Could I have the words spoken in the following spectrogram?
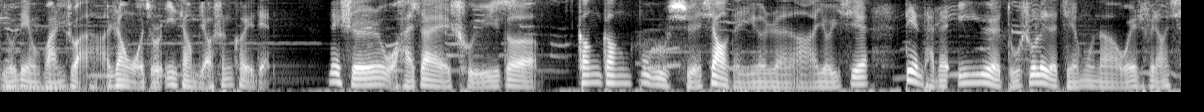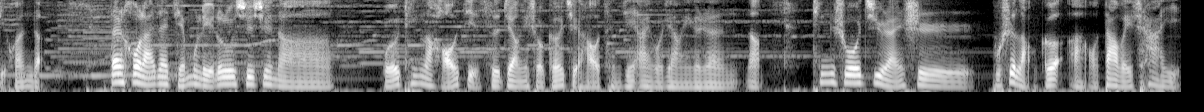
有点婉转啊，让我就是印象比较深刻一点。那时我还在处于一个刚刚步入学校的一个人啊，有一些电台的音乐读书类的节目呢，我也是非常喜欢的。但是后来在节目里陆陆续续呢。我又听了好几次这样一首歌曲，哈，我曾经爱过这样一个人。那听说居然是不是老歌啊？我大为诧异。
